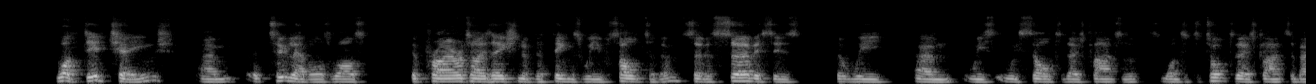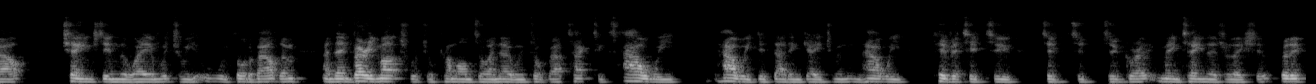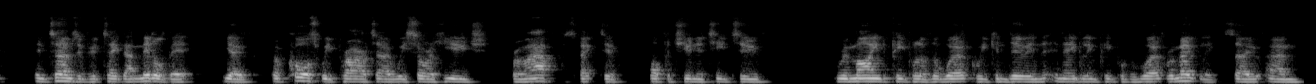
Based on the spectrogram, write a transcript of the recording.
What did change um, at two levels was the prioritization of the things we've sold to them. So the services that we um, we we sold to those clients wanted to talk to those clients about changed in the way in which we we thought about them, and then very much, which we'll come on to, I know when we talk about tactics, how we how we did that engagement and how we pivoted to to to to maintain those relationships. But in, in terms of if you take that middle bit, you know, of course we prioritize. We saw a huge, from our perspective, opportunity to remind people of the work we can do in enabling people to work remotely. So um,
